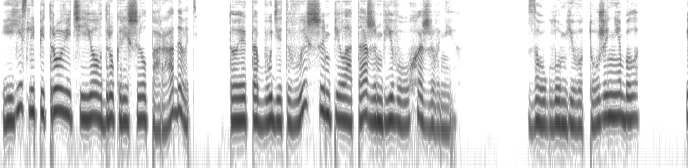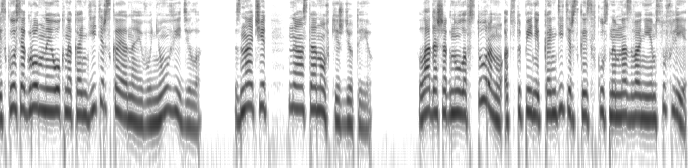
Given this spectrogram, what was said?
И если Петрович ее вдруг решил порадовать, то это будет высшим пилотажем в его ухаживаниях. За углом его тоже не было — и сквозь огромные окна кондитерской она его не увидела. Значит, на остановке ждет ее. Лада шагнула в сторону от ступенек кондитерской с вкусным названием суфле,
